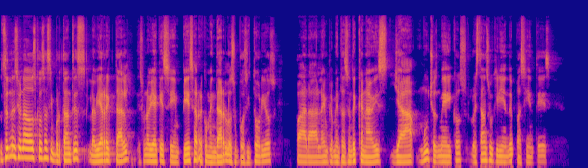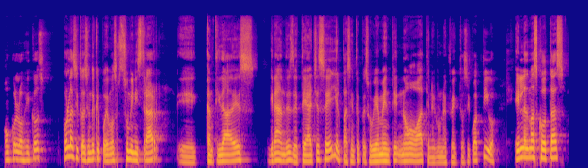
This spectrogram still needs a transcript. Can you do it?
Usted menciona dos cosas importantes. La vía rectal es una vía que se empieza a recomendar los supositorios para la implementación de cannabis, ya muchos médicos lo están sugiriendo en pacientes oncológicos por la situación de que podemos suministrar eh, cantidades grandes de THC y el paciente pues obviamente no va a tener un efecto psicoactivo. En las mascotas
